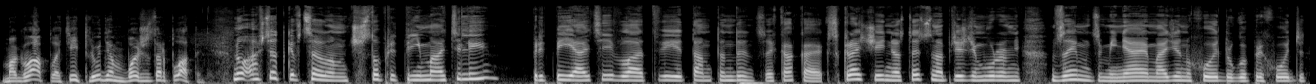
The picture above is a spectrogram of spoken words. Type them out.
могла платить людям больше зарплаты. Ну, а все-таки в целом число предпринимателей предприятий в Латвии, там тенденция какая? К сокращению, остается на прежнем уровне, взаимозаменяемый, один уходит, другой приходит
